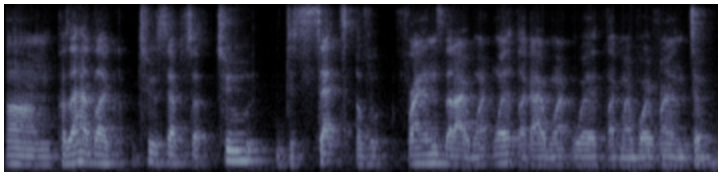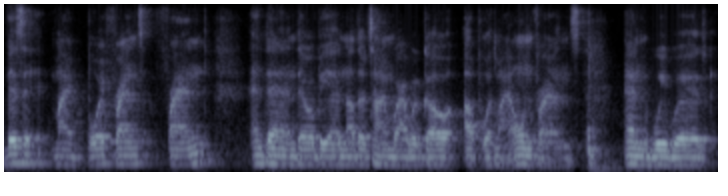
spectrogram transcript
Um, cause I had like two sets of two sets of friends that I went with. Like I went with like my boyfriend to visit my boyfriend's friend, and then there would be another time where I would go up with my own friends, and we would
